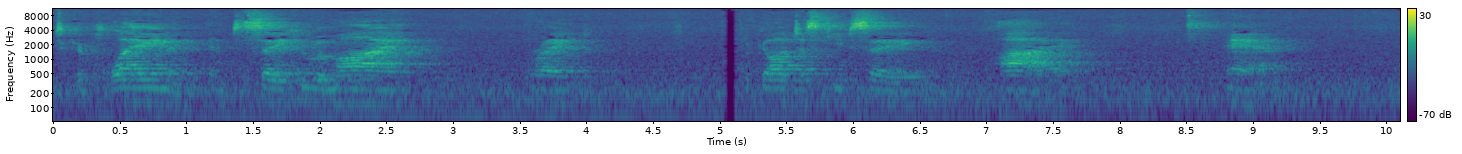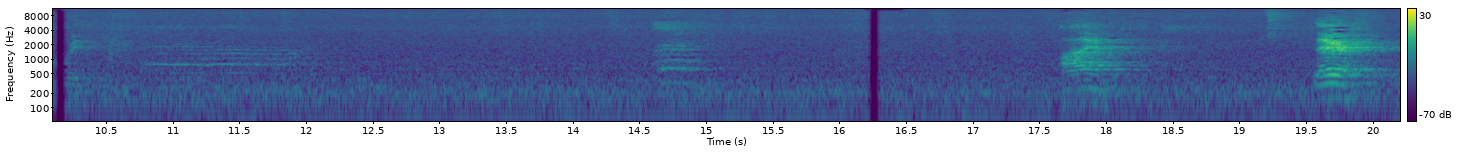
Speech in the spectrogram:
to complain and, and to say, Who am I? Right? But God just keeps saying, I am with you. I am with you. Therefore,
